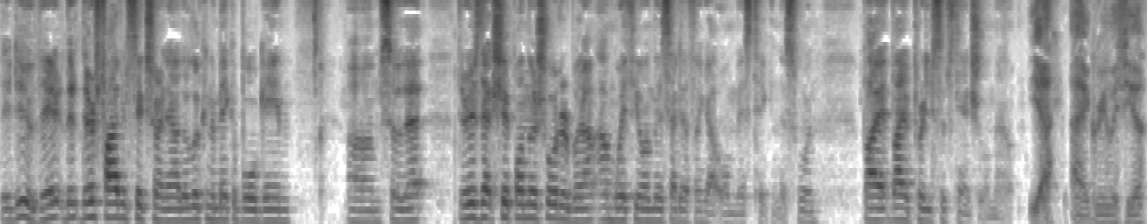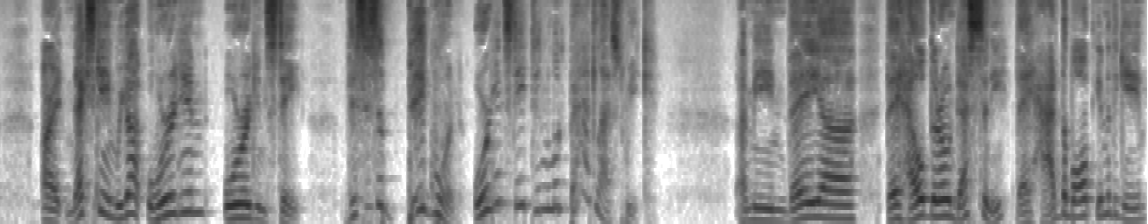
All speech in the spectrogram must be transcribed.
They do. They're they're, five and six right now. They're looking to make a bowl game. Um, so that there is that chip on their shoulder, but I'm, I'm with you on this. I definitely got Ole Miss taking this one by by a pretty substantial amount. Yeah, I agree with you. All right, next game we got Oregon, Oregon State. This is a big one. Oregon State didn't look bad last week. I mean, they uh, they held their own destiny. They had the ball at the end of the game.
